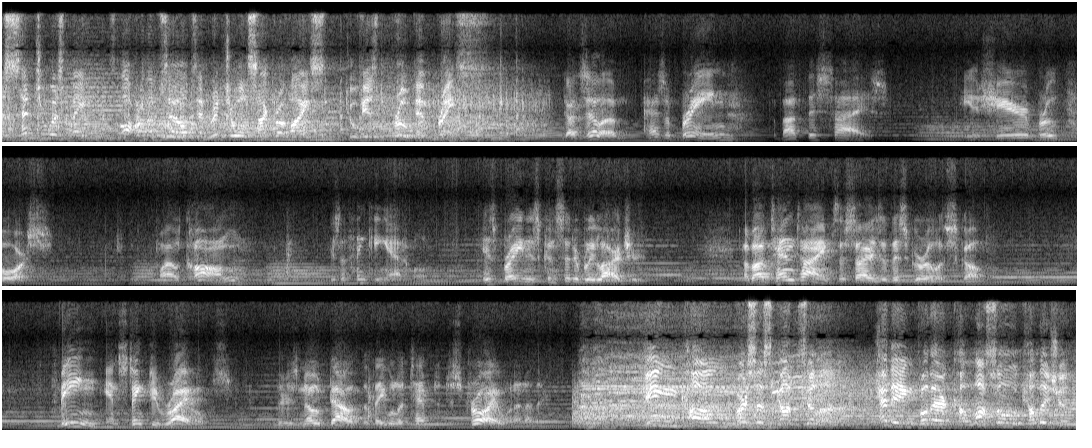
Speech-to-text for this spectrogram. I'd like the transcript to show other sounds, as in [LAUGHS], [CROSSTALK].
Where sensuous maidens offer themselves in ritual sacrifice to his brute embrace. Godzilla has a brain about this size. He is sheer brute force. While Kong is a thinking animal. His brain is considerably larger, about 10 times the size of this gorilla's skull. Being instinctive rivals, there is no doubt that they will attempt to destroy one another. King Kong versus Godzilla, heading for their colossal collision,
